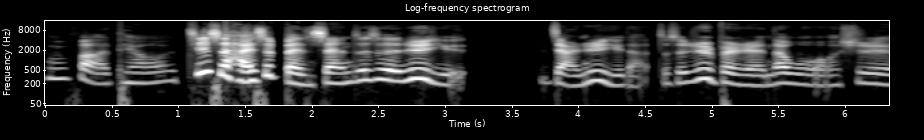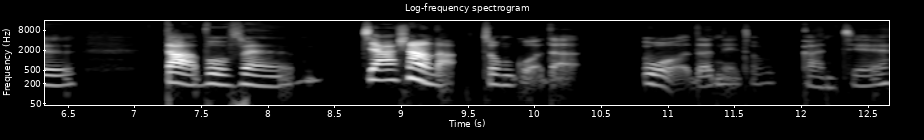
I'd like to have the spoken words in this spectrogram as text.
无法挑。其实还是本身就是日语讲日语的，就是日本人的我是大部分加上了中国的我的那种感觉。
